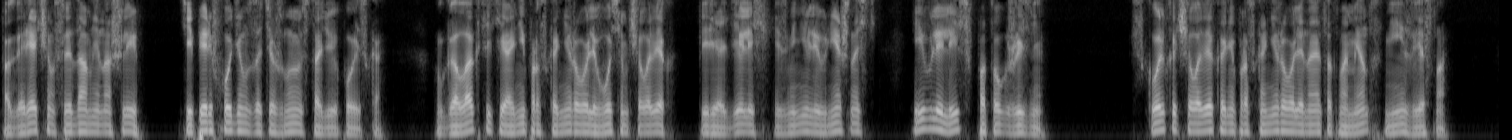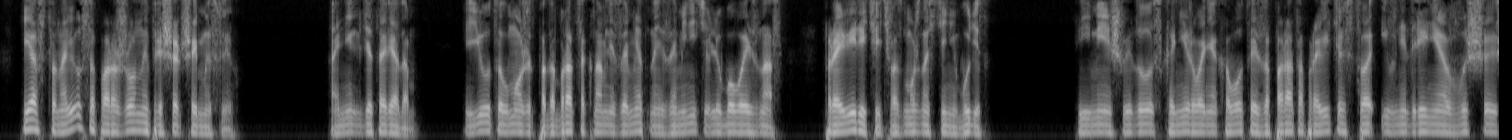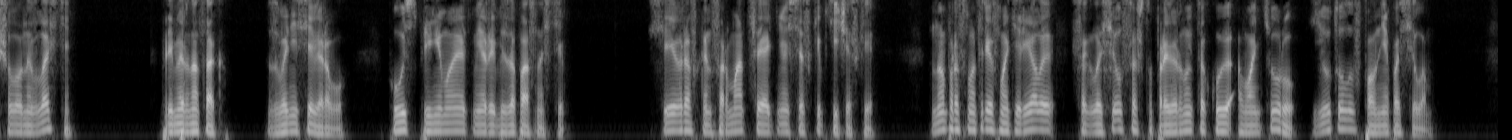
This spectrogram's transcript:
По горячим следам не нашли. Теперь входим в затяжную стадию поиска. В галактике они просканировали восемь человек, переоделись, изменили внешность и влились в поток жизни. Сколько человек они просканировали на этот момент, неизвестно. Я остановился, пораженный пришедшей мыслью. Они где-то рядом. Ютел может подобраться к нам незаметно и заменить любого из нас. Проверить ведь возможности не будет. Ты имеешь в виду сканирование кого-то из аппарата правительства и внедрение в высшие эшелоны власти? Примерно так. Звони Северову. Пусть принимают меры безопасности. Северов к информации отнесся скептически, но, просмотрев материалы, согласился, что провернуть такую авантюру Ютулу вполне по силам.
